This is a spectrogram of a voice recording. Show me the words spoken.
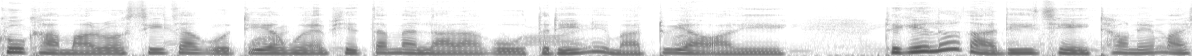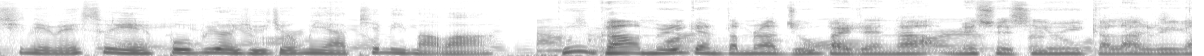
ခုခါမှာတော့စီးကြောက်ကိုတရားဝင်အဖြစ်သတ်မှတ်လာတာကိုသတင်းတွေမှာတွေ့ရပါတယ်တကယ်လို့သာဒီအချိန်ထောင်ထဲမှာရှိနေမယ်ဆိုရင်ပို့ပြီးတော့ယူကြုံမရဖြစ်မိမှာပါ ခုကအမေရိကန်သမ္မတဂျိုးဘိုင်ဒန်ကမဲဆွယ်စည်းရုံးရေးကာလကလေးက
